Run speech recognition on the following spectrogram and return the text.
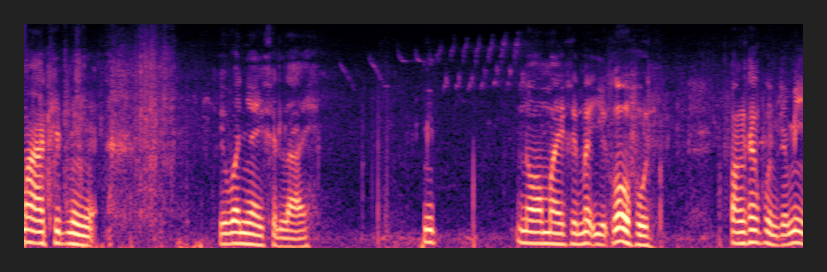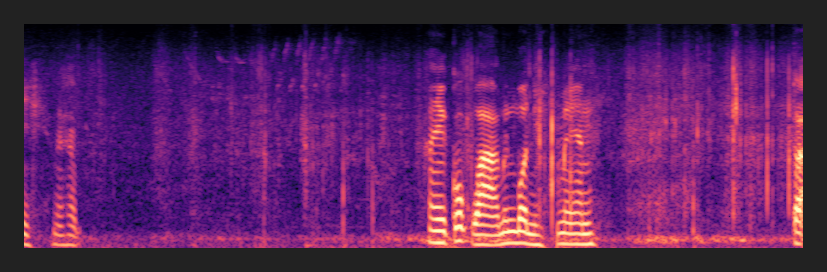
มาอาทิตย์นี้คือว่าใหญ่ขึ้นหลาย มีนอใหม่ขึ้นมาอีกโอ้ฝุ่น ฟังทั้งฝุ่นก็มีนะครับให้กกหวามันบนนี่แมนกะ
